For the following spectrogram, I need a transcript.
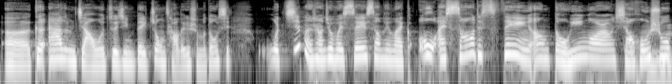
呃跟 Adam 讲我最近被种草的一个什么东西， 我基本上就会 say something like, "Oh, I saw this thing on 抖音 or on 小红书。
